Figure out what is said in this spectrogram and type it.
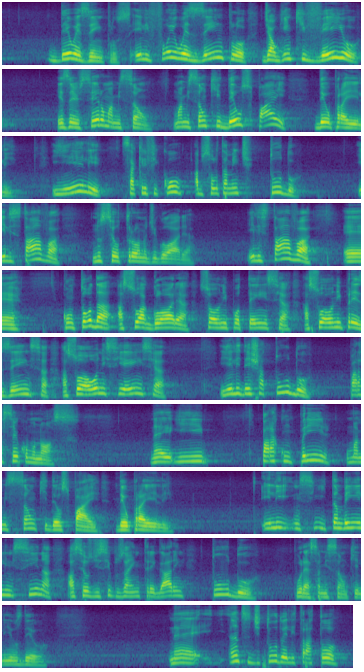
deu exemplos. Ele foi o exemplo de alguém que veio exercer uma missão, uma missão que Deus Pai deu para ele. E ele sacrificou absolutamente tudo ele estava no seu trono de glória. Ele estava é, com toda a sua glória, sua onipotência, a sua onipresença, a sua onisciência. E ele deixa tudo para ser como nós. Né? E para cumprir uma missão que Deus Pai deu para ele. Ele e também ele ensina a seus discípulos a entregarem tudo por essa missão que ele os deu né, antes de tudo, ele tratou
